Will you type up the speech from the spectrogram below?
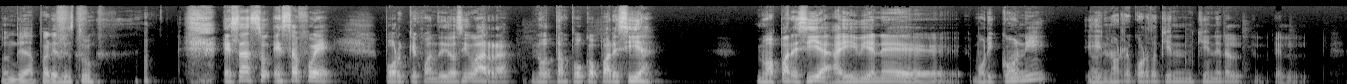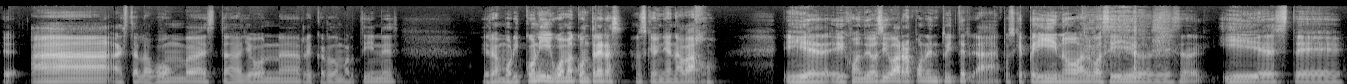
donde apareces tú. Esa, esa fue porque Juan de Dios Ibarra no tampoco aparecía. No aparecía. Ahí viene Moriconi y Ah. no recuerdo quién, quién era el... el- el- eh, ah, ahí está La Bomba, está Yona, Ricardo Martínez. Era Moriconi y Guama Contreras, los que venían abajo. Y, eh, y Juan de Dios Ibarra pone en Twitter, ah, pues qué pedí, ¿no? Algo así. y este...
